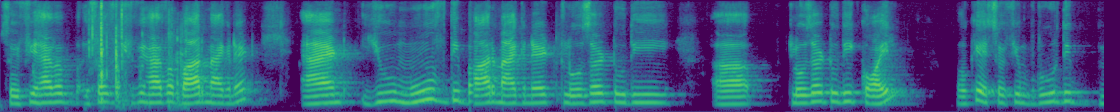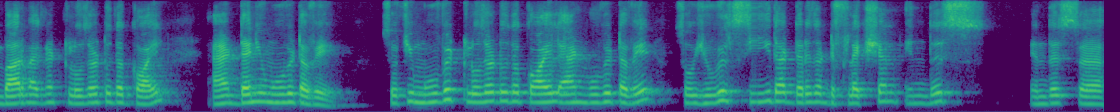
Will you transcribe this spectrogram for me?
So if you have a if, you- if you have a bar magnet and you move the bar magnet closer to the uh, closer to the coil, okay. So if you move the bar magnet closer to the coil and then you move it away. So if you move it closer to the coil and move it away, so you will see that there is a deflection in this in this uh,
